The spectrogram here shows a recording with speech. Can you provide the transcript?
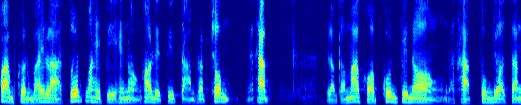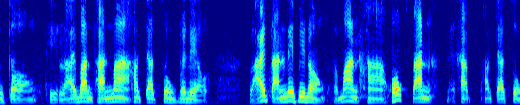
ความเคลื่อนไหวล่าสุดมาให้พี่ให้น้องเขาได้ติดตามรับชม นะครับ แล้วก็มาขอบคุณพี่น้องนะครับ ทุกยอดสั่งจองที่หลายบ้านผ่านมาเขาจัดส่งไปแล้ว หลายตันได้พี่น้องประมาณห้าหกตันนะครับเขาจัดส่ง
